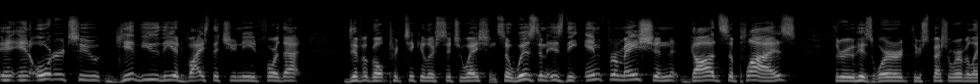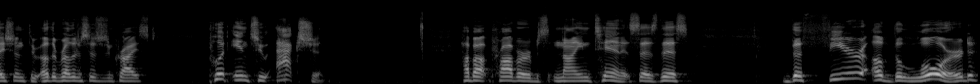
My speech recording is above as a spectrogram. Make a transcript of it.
in order to give you the advice that you need for that difficult particular situation. So, wisdom is the information God supplies through His Word, through special revelation, through other brothers and sisters in Christ, put into action. How about Proverbs 9:10? It says this: "The fear of the Lord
